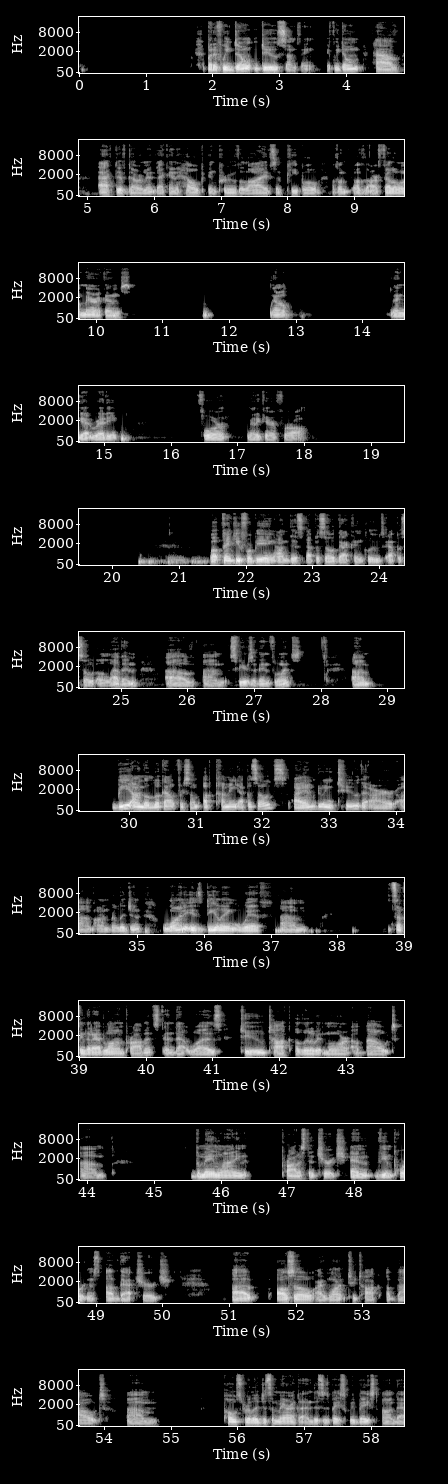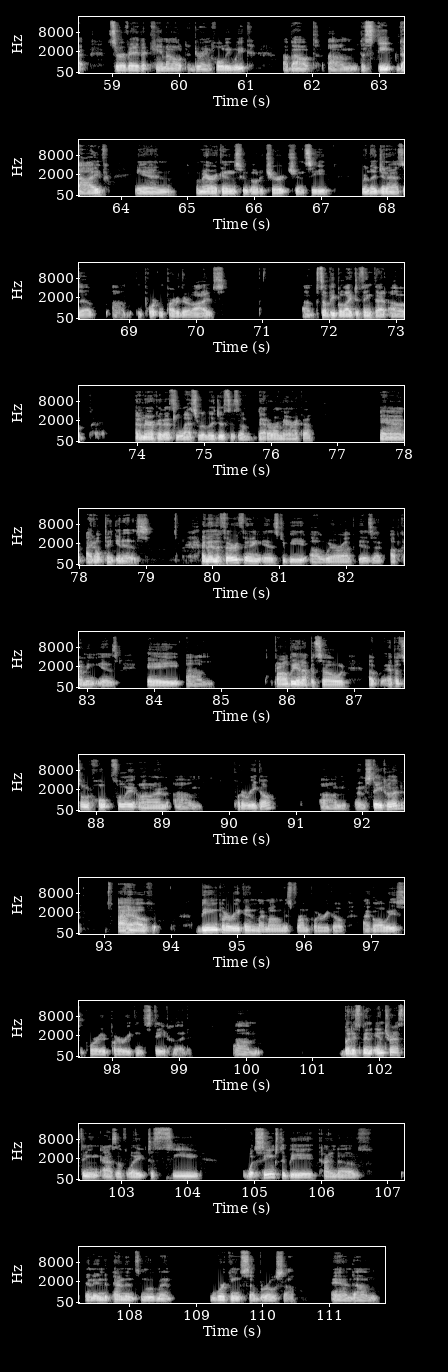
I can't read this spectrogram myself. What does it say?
But if we don't do something, if we don't have active government that can help improve the lives of people, of, of our fellow Americans, no, then get ready for Medicare for all. Well, thank you for being on this episode. That concludes episode 11 of um, Spheres of Influence. Um, be on the lookout for some upcoming episodes. I am doing two that are um, on religion. One is dealing with um, something that I have long promised, and that was to talk a little bit more about um, the mainline Protestant church and the importance of that church. Uh, also, I want to talk about um, post religious America, and this is basically based on that survey that came out during Holy Week about um, the steep dive in Americans who go to church and see religion as a um, important part of their lives. Um, some people like to think that uh, an America that's less religious is a better America, and I don't think it is. And then the third thing is to be aware of is that upcoming is a um, probably an episode episode hopefully on um, Puerto Rico um, and statehood. I have, being Puerto Rican, my mom is from Puerto Rico. I've always supported Puerto Rican statehood. Um, but it's been interesting as of late to see what seems to be kind of an independence movement working sub rosa. And um,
